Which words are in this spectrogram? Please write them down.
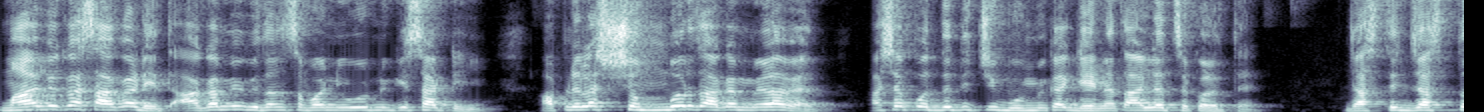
महाविकास आघाडीत आगामी विधानसभा निवडणुकीसाठी आपल्याला शंभर जागा मिळाव्यात अशा पद्धतीची भूमिका घेण्यात आल्याचं कळतंय. जास्तीत जास्त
